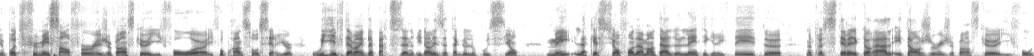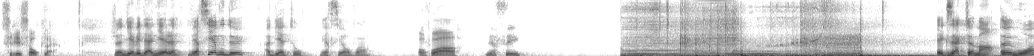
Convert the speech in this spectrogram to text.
a, pas de fumée sans feu et je pense qu'il faut, euh, faut prendre ça au sérieux. Oui, évidemment, il y a de la partisanerie dans les attaques de l'opposition, mais la question fondamentale de l'intégrité de notre système électoral est en jeu et je pense qu'il faut tirer ça au clair. Geneviève et Daniel, merci à vous deux. À bientôt. Merci, au revoir. Au revoir. Merci. Exactement un mois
